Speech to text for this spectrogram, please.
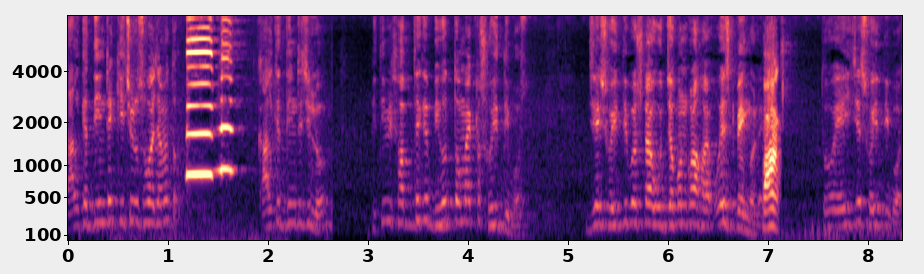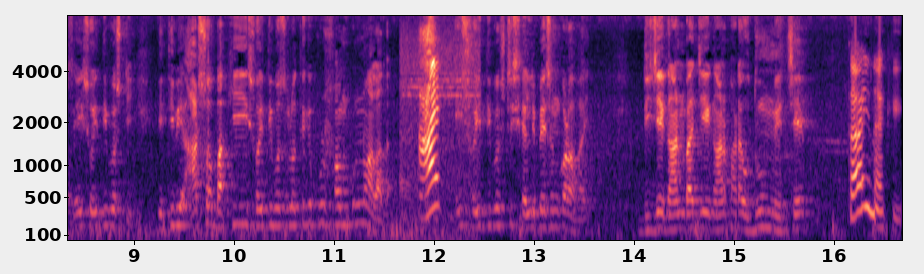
কালকের দিনটা কি ছিল সবাই জানো তো? কালকের দিনটা ছিল পৃথিবীর সব থেকে বৃহত্তম একটা শহীদ দিবস। যে শহীদ দিবসটা উদযাপন করা হয় ওয়েস্ট বেঙ্গলে তো এই যে শহীদ দিবস এই শহীদ দিবসটি পৃথিবীর আর সব বাকি শহীদ দিবসগুলো থেকে পুরো সম্পূর্ণ আলাদা। এই শহীদ দিবসটি সেলিব্রেশন করা হয়। ডিজে গান বাজিয়ে গান ফাটা উদুম নেচে। তাই নাকি?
